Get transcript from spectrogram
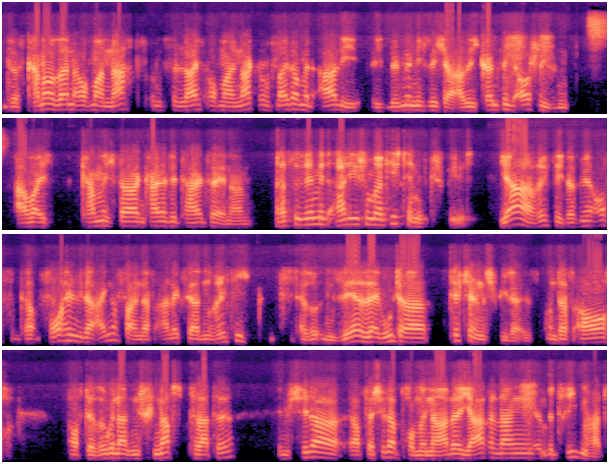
das kann auch sein, auch mal nachts und vielleicht auch mal nackt und vielleicht auch mit Ali. Ich bin mir nicht sicher. Also ich könnte es nicht ausschließen. Aber ich kann mich da an keine Details erinnern. Hast du denn mit Ali schon mal Tischtennis gespielt? Ja, richtig. Das ist mir auch vorhin wieder eingefallen, dass Alex ja ein richtig, also ein sehr, sehr guter Tischtennisspieler ist. Und das auch auf der sogenannten Schnapsplatte im Schiller, auf der Schillerpromenade jahrelang äh, betrieben hat.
